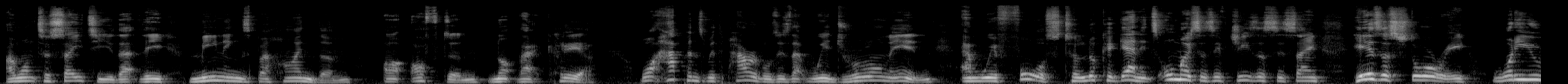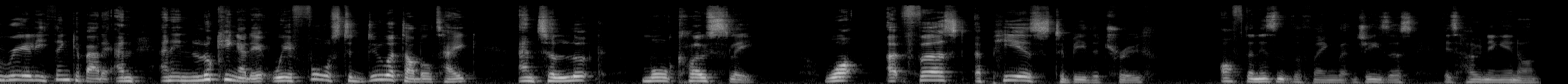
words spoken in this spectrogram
I want to say to you that the meanings behind them are often not that clear what happens with parables is that we're drawn in and we're forced to look again. It's almost as if Jesus is saying, Here's a story. What do you really think about it? And, and in looking at it, we're forced to do a double take and to look more closely. What at first appears to be the truth often isn't the thing that Jesus is honing in on.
